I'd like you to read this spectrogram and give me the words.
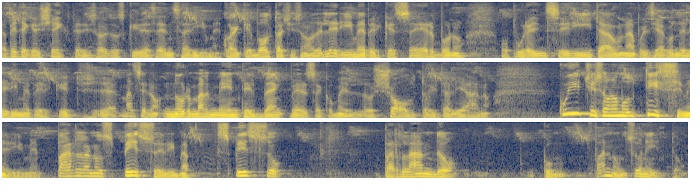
Sapete che Shakespeare di solito scrive senza rime, qualche volta ci sono delle rime perché servono, oppure è inserita una poesia con delle rime perché... ma se no, normalmente il blank verse è come lo sciolto italiano. Qui ci sono moltissime rime, parlano spesso in rima, spesso parlando, con, fanno un sonetto,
